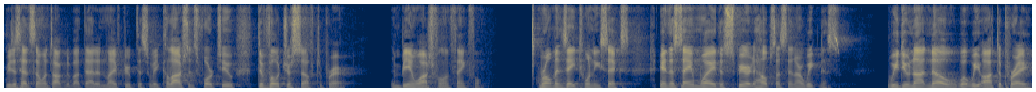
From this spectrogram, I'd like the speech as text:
We just had someone talking about that in life group this week. Colossians 4 2, devote yourself to prayer and being watchful and thankful. Romans 8 26. In the same way, the Spirit helps us in our weakness. We do not know what we ought to pray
